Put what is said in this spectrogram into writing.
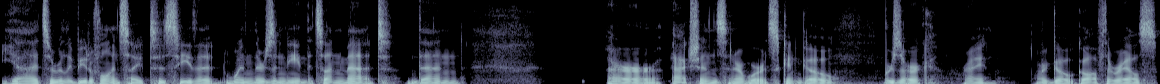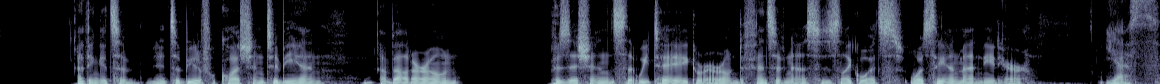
Yeah, it's a really beautiful insight to see that when there's a need that's unmet, then our actions and our words can go berserk, right? Or go go off the rails. I think it's a it's a beautiful question to be in about our own positions that we take or our own defensiveness is like what's what's the unmet need here? Yes.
